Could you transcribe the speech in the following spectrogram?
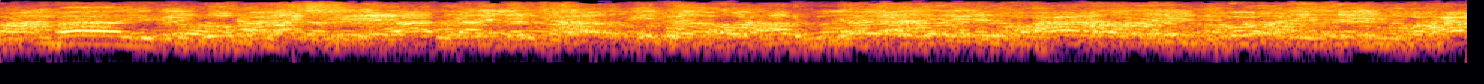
ومالك ومشي عبد الخلق بالظهر لا يدري محارب محرز محارب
